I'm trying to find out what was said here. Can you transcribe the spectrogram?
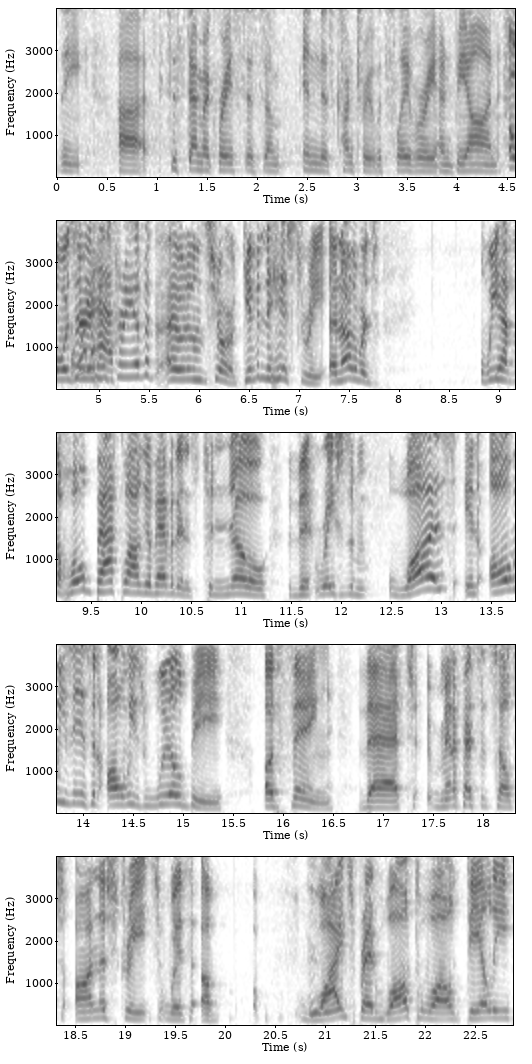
the uh, systemic racism in this country with slavery and beyond. Oh, was there a wanna ask- history of it? I wasn't sure. Given the history, in other words, we have the whole backlog of evidence to know that racism was and always is and always will be a thing that manifests itself on the streets with a mm-hmm. widespread wall to wall daily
